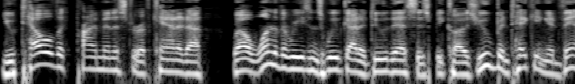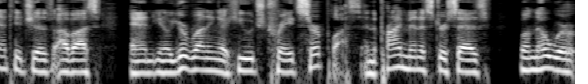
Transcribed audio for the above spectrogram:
You tell the Prime Minister of Canada, well, one of the reasons we've got to do this is because you've been taking advantage of, of us and, you know, you're running a huge trade surplus. And the Prime Minister says, well, no, we're,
